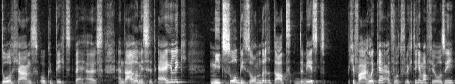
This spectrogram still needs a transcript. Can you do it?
doorgaans ook het dichtst bij huis. En daarom is het eigenlijk niet zo bijzonder dat de meest gevaarlijke en voortvluchtige mafiosi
